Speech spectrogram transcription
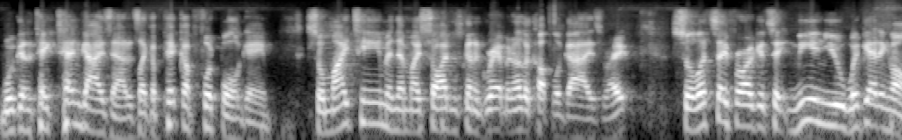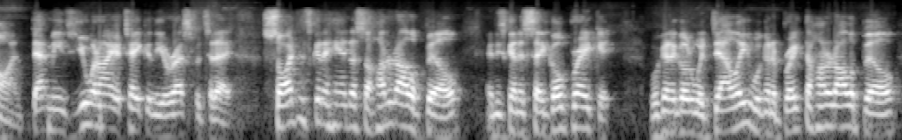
We're going to take 10 guys out. It's like a pickup football game. So my team and then my sergeant's going to grab another couple of guys, right? So let's say for argument's sake, me and you, we're getting on. That means you and I are taking the arrest for today. Sergeant's going to hand us a hundred dollar bill, and he's going to say, "Go break it." We're going to go to a deli. We're going to break the hundred dollar bill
